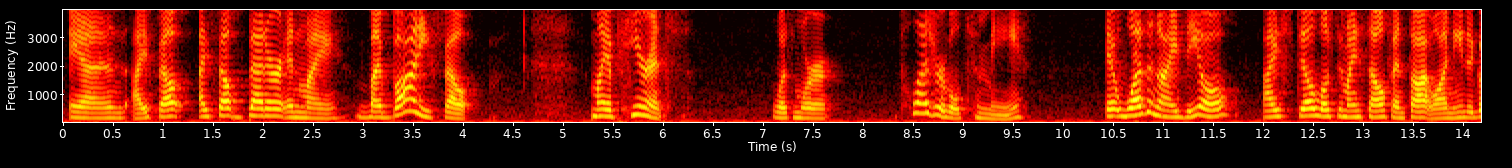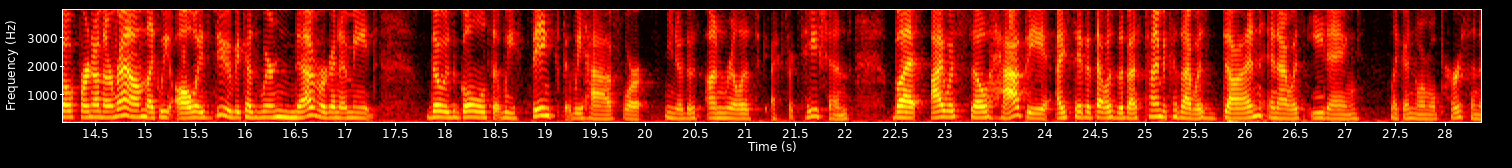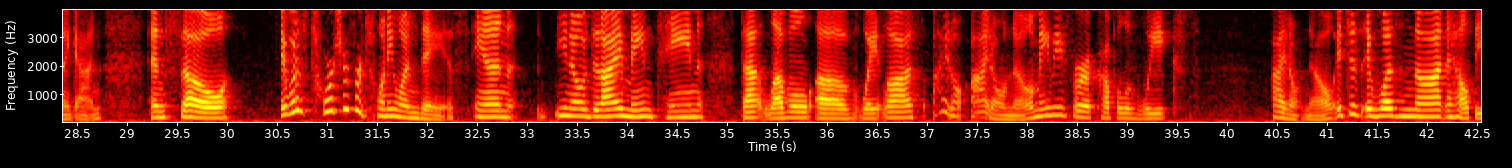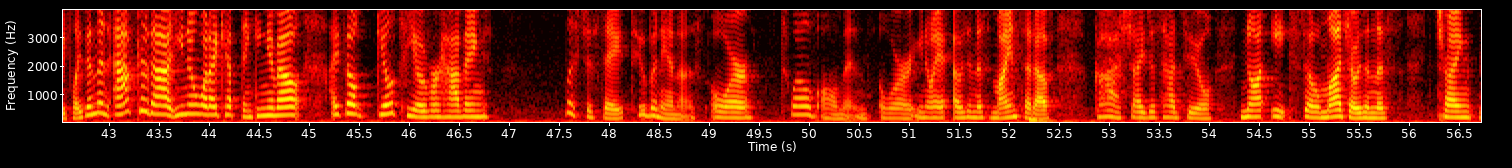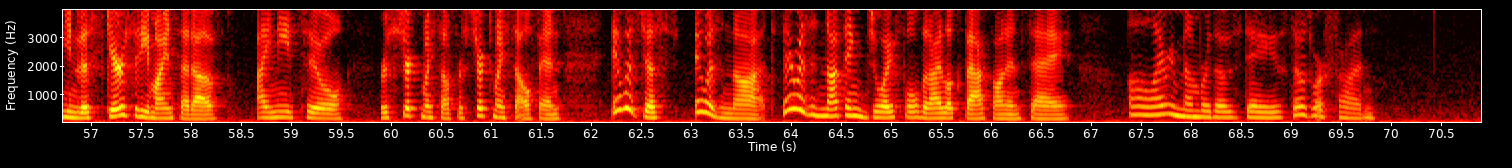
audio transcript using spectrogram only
And I felt I felt better and my my body felt my appearance was more pleasurable to me. It wasn't ideal. I still looked at myself and thought, well, I need to go for another round like we always do because we're never going to meet those goals that we think that we have for, you know, those unrealistic expectations. But I was so happy. I say that that was the best time because I was done and I was eating like a normal person again. And so it was torture for 21 days. And, you know, did I maintain that level of weight loss? I don't I don't know. Maybe for a couple of weeks I don't know. It just it was not a healthy place. And then after that, you know what I kept thinking about? I felt guilty over having let's just say two bananas or 12 almonds or you know, I, I was in this mindset of gosh, I just had to not eat so much. I was in this trying, you know, this scarcity mindset of I need to restrict myself, restrict myself and it was just it was not. There was nothing joyful that I look back on and say, "Oh, I remember those days. Those were fun."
